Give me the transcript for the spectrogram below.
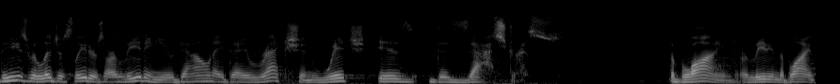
these religious leaders are leading you down a direction which is disastrous. The blind are leading the blind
